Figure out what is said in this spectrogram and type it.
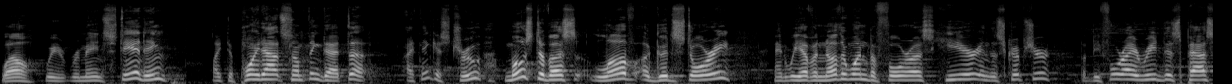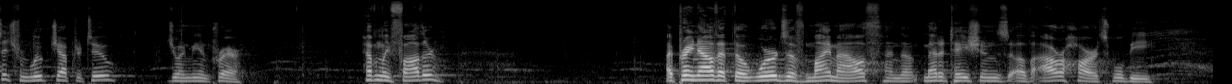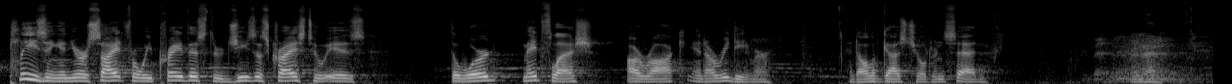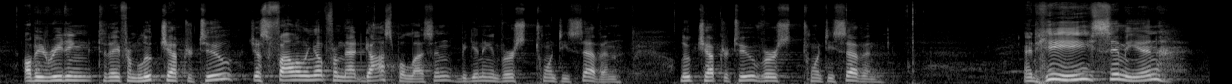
While we remain standing, I'd like to point out something that uh, I think is true. Most of us love a good story, and we have another one before us here in the scripture. But before I read this passage from Luke chapter 2, join me in prayer. Heavenly Father, I pray now that the words of my mouth and the meditations of our hearts will be pleasing in your sight, for we pray this through Jesus Christ, who is the Word made flesh, our rock and our Redeemer. And all of God's children said, Amen. Amen. I'll be reading today from Luke chapter 2, just following up from that gospel lesson, beginning in verse 27. Luke chapter 2, verse 27. And he, Simeon,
